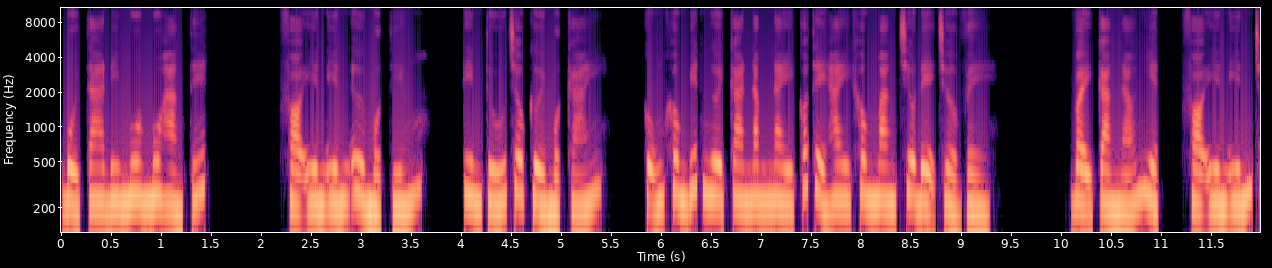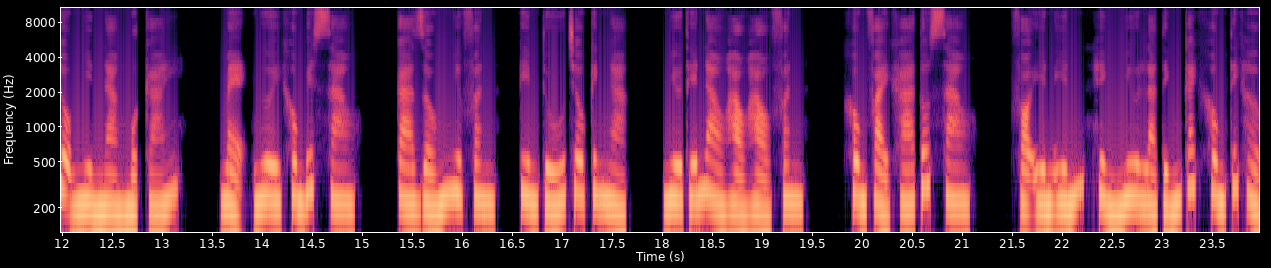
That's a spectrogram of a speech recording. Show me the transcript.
bồi ta đi mua mua hàng Tết. Phó Yên Yến ừ một tiếng, Kim Tú Châu cười một cái, cũng không biết ngươi ca năm nay có thể hay không mang chiêu đệ trở về. Vậy càng náo nhiệt, Phó Yên Yến trộm nhìn nàng một cái, mẹ, ngươi không biết sao, Ca giống như phân, Kim Tú Châu kinh ngạc, như thế nào hảo hảo phân, không phải khá tốt sao? Phó Yên Yến hình như là tính cách không thích hợp.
